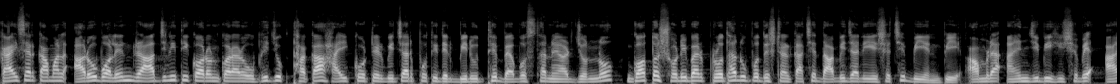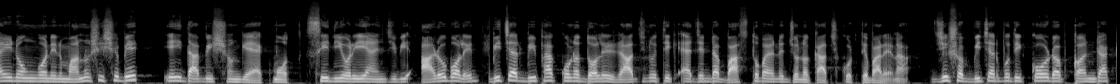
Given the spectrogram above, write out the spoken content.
কাইসার কামাল আরও বলেন, রাজনীতিকরণ করার অভিযোগ থাকা হাইকোর্টের বিচারপতিদের বিরুদ্ধে ব্যবস্থা নেওয়ার জন্য গত শনিবার প্রধান উপদেষ্টার কাছে দাবি জানিয়ে এসেছে বিএনপি। আমরা আইনজীবী হিসেবে আইন অঙ্গনের মানুষ হিসেবে এই দাবির সঙ্গে একমত। সিনিয়র এই আইনজীবী আরও বলেন, বিচার বিভাগ কোনো দলের রাজনৈতিক এজেন্ডা বাস্তবায়নের জন্য কাজ করতে পারে না। যেসব বিচারপতি কোড অব কন্ডাক্ট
